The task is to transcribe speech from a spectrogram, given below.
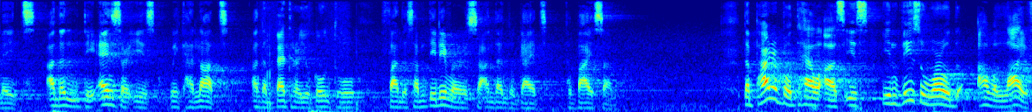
mates. And then the answer is, we cannot. And then better you're going to find some deliverers and then to get, to buy some. The parable tells us is in this world, our life,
